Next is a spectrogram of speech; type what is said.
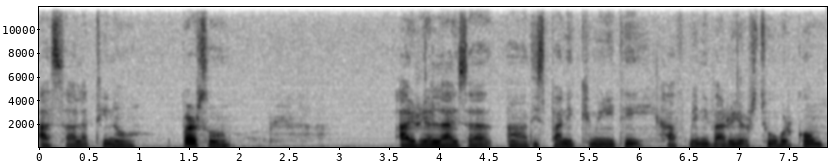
As a Latino person, I realize that uh, the Hispanic community have many barriers to overcome.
